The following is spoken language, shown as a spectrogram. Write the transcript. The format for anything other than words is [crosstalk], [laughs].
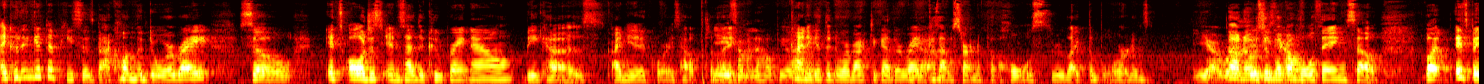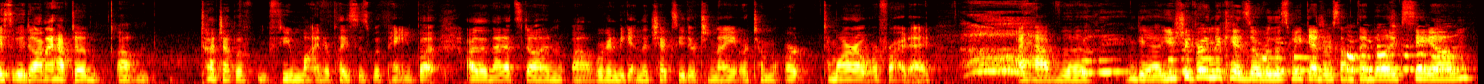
I couldn't get the pieces back on the door right so it's all just inside the coop right now because I needed Corey's help to you need like someone to help you kind of get the door back together right Yeah. because I was starting to put holes through like the board and yeah no, no, it was just like a whole thing. So, but it's basically done. I have to um, touch up a few minor places with paint, but other than that, it's done. Uh, we're gonna be getting the chicks either tonight or tom- or tomorrow or Friday. I [gasps] have the Really? yeah. You Oh should bring the kids over Oh this weekend or gosh. Oh something my to like oh see them.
